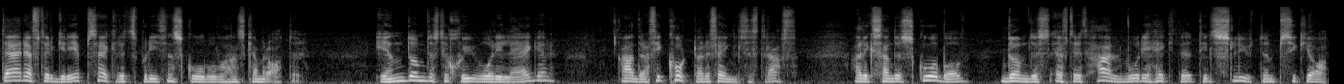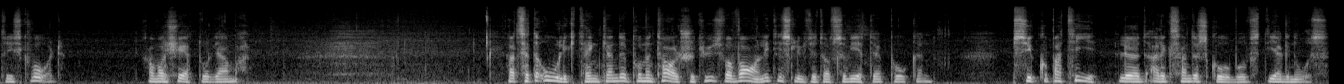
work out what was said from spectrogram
Därefter grep säkerhetspolisen Skobov och hans kamrater. En dömdes till sju år i läger, andra fick kortare fängelsestraff. Alexander Skobov dömdes efter ett halvår i häkte till sluten psykiatrisk vård. Han var 21 år gammal. Att sätta oliktänkande på mentalsjukhus var vanligt i slutet av Sovjetepoken. Psykopati löd Alexander Skobovs diagnos.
